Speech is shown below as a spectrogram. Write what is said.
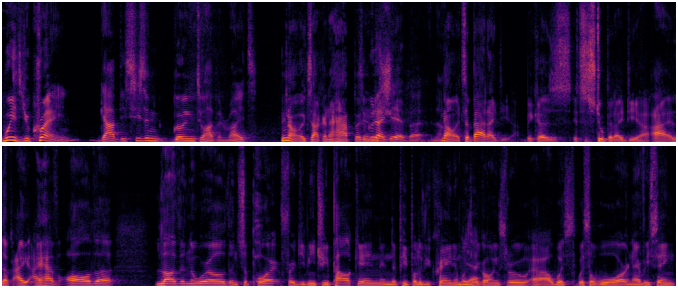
with Ukraine. Gab, this isn't going to happen, right? No, it's not going to happen. It's a good it's- idea, but no. No, it's a bad idea because it's a stupid idea. I look, I, I have all the love in the world and support for Dmitry Palkin and the people of Ukraine and what Yeah. they're going through uh, with with a war and everything.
